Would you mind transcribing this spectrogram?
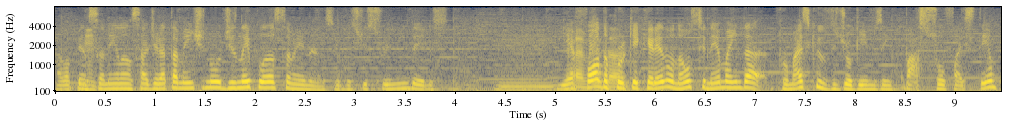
Tava pensando Hum. em lançar diretamente no Disney Plus também, né? No serviço de streaming deles. Hum, E é, foda, verdade. porque querendo ou não, o cinema ainda. Por mais que os videogames passou faz tempo,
